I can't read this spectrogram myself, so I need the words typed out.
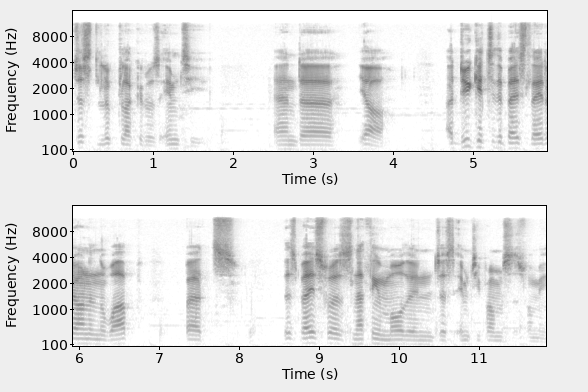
just looked like it was empty. And uh, yeah, I do get to the base later on in the wipe, but this base was nothing more than just empty promises for me.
